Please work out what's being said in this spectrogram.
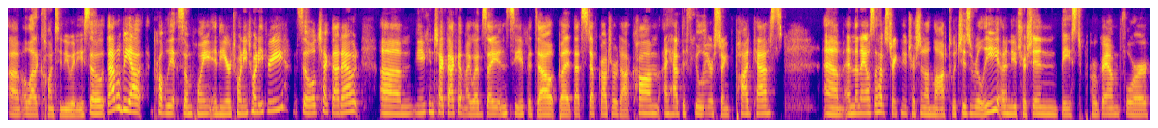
um, a lot of continuity. So that'll be out probably at some point in the year 2023. So we'll check that out. Um, you can check back at my website and see if it's out, but that's stephgaudreau.com. I have the Fuel Your Strength podcast. Um, and then I also have Strength Nutrition Unlocked, which is really a nutrition based program for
